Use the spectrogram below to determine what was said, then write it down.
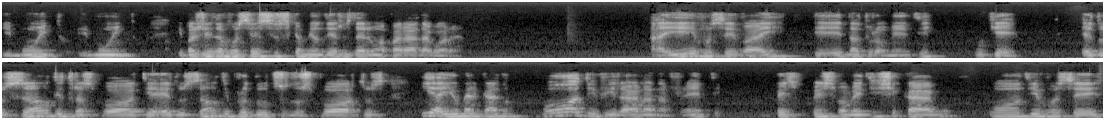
E muito, e muito. Imagina você se os caminhoneiros deram uma parada agora. Aí você vai ter, naturalmente, o quê? redução de transporte, redução de produtos nos portos, e aí o mercado pode virar lá na frente, principalmente em Chicago, onde você,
